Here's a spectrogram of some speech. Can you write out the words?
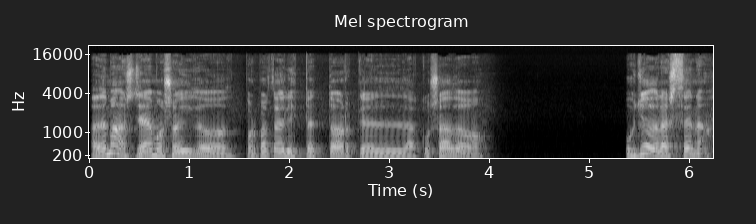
Además, ya hemos oído por parte del inspector que el acusado huyó de la escena.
